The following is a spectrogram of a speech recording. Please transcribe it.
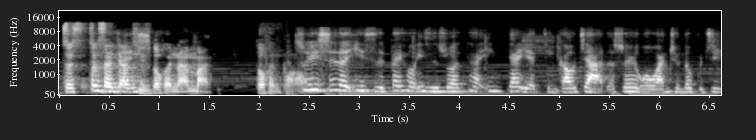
这这三家其实都很。难买，都很不好。苏医师的意思背后意思说，他应该也挺高价的，所以我完全都不记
